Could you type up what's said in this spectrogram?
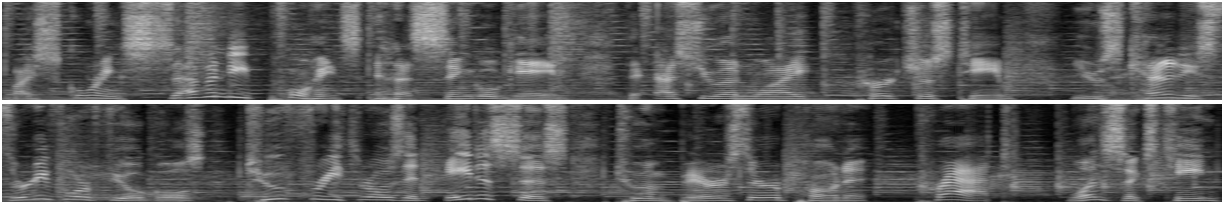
by scoring 70 points in a single game. The SUNY Purchase team used Kennedy's 34 field goals, two free throws, and eight assists to embarrass their opponent, Pratt, 116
